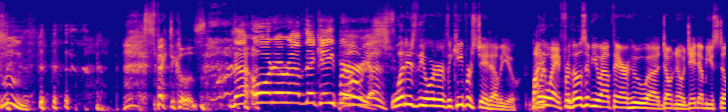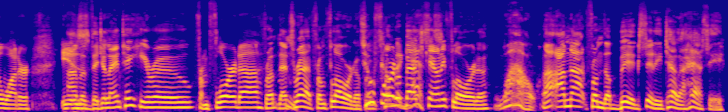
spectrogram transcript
Hmm. Spectacles. the Order of the Keepers. Oh, yes. What is the Order of the Keepers, JW? By the way, for those of you out there who uh, don't know, JW Stillwater I'm a is vigilante hero. from Florida. From that's right, from Florida, from Florida Cumberbatch guests. County, Florida. Wow. I, I'm not from the big city, Tallahassee,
